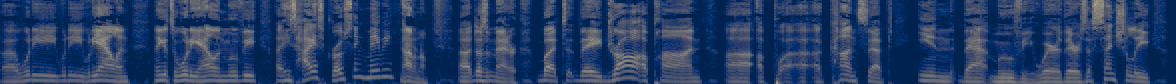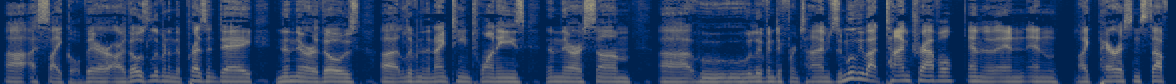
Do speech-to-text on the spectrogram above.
uh Woody Woody Woody Allen. I think it's a Woody Allen movie. Uh, his highest grossing, maybe I don't know. Uh, doesn't matter. But they draw upon a, a concept in that movie where there's essentially uh, a cycle. There are those living in the present day, and then there are those uh, living in the 1920s, and there are some uh, who, who live in different times. It's a movie about time travel and, and, and like Paris and stuff.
